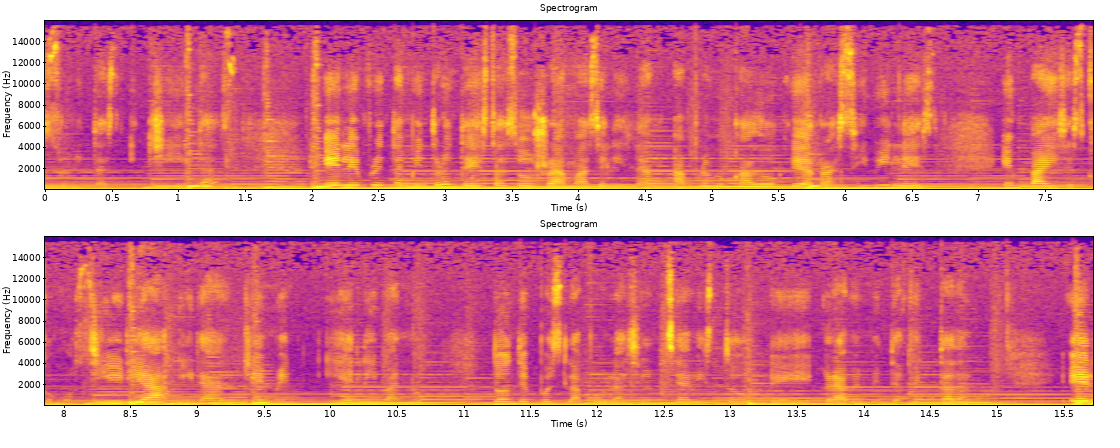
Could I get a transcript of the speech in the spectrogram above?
sunitas y chiitas. El enfrentamiento entre estas dos ramas del Islam ha provocado guerras civiles en países como Siria, Irán, Yemen el Líbano, donde pues la población se ha visto eh, gravemente afectada. El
